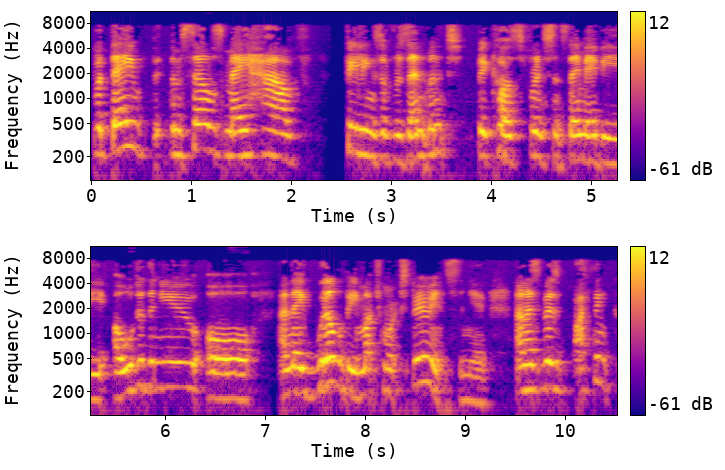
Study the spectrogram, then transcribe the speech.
but they themselves may have feelings of resentment because, for instance, they may be older than you, or and they will be much more experienced than you. And I suppose I think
